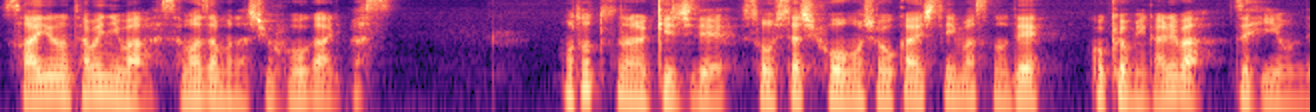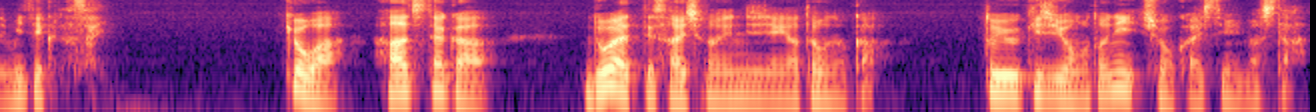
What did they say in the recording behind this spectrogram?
採用のためには様々な手法があります。元となる記事でそうした手法も紹介していますので、ご興味があればぜひ読んでみてください。今日はハージタが、どうやって最初のエンジニアを雇うのかという記事をもとに紹介してみました。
